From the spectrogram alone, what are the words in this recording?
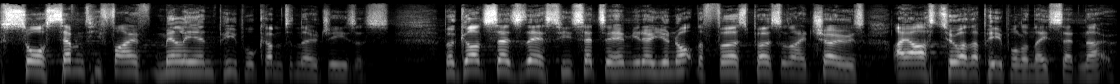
saw 75 million people come to know Jesus. But God says this He said to him, You know, you're not the first person I chose. I asked two other people and they said no.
